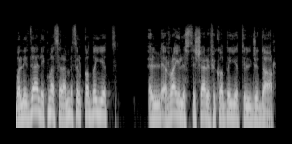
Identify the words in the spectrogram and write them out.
ولذلك مثلا مثل قضية ال- الرأي الاستشاري في قضية الجدار.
